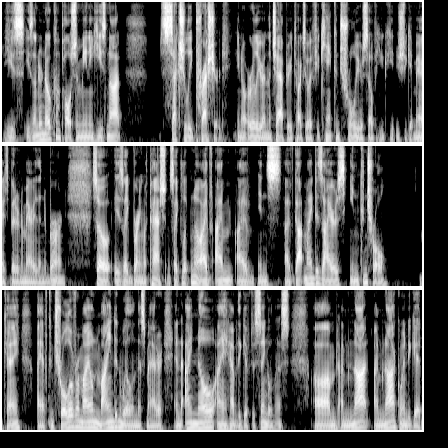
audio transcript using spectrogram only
he's he's under no compulsion, meaning he's not sexually pressured. You know, earlier in the chapter, he talks about if you can't control yourself, you, you should get married. It's better to marry than to burn. So it's like burning with passion. It's like, look, no, I've I'm I've in I've got my desires in control. Okay, I have control over my own mind and will in this matter, and I know I have the gift of singleness. Um, I'm not I'm not going to get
